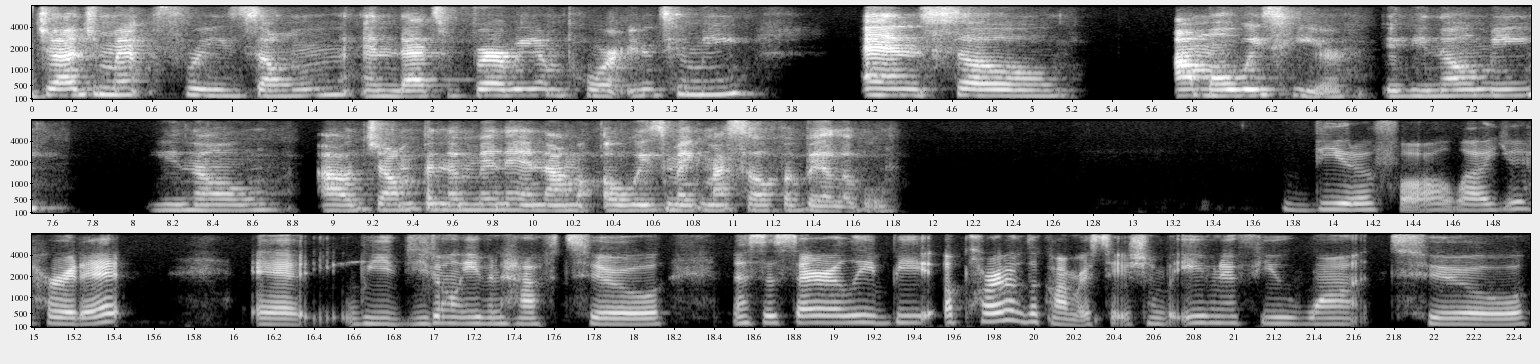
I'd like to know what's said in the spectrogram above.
judgment-free zone, and that's very important to me. And so I'm always here. If you know me, you know I'll jump in a minute, and I'm always make myself available. Beautiful. Well, you heard it. It we you don't even have to necessarily be a part of the conversation, but even if you want to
